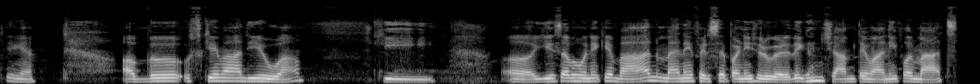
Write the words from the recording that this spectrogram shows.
ठीक है। अब उसके बाद ये हुआ कि ये सब होने के बाद मैंने फिर से पढ़नी शुरू कर दी, Ghanshyam Tiwani for maths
